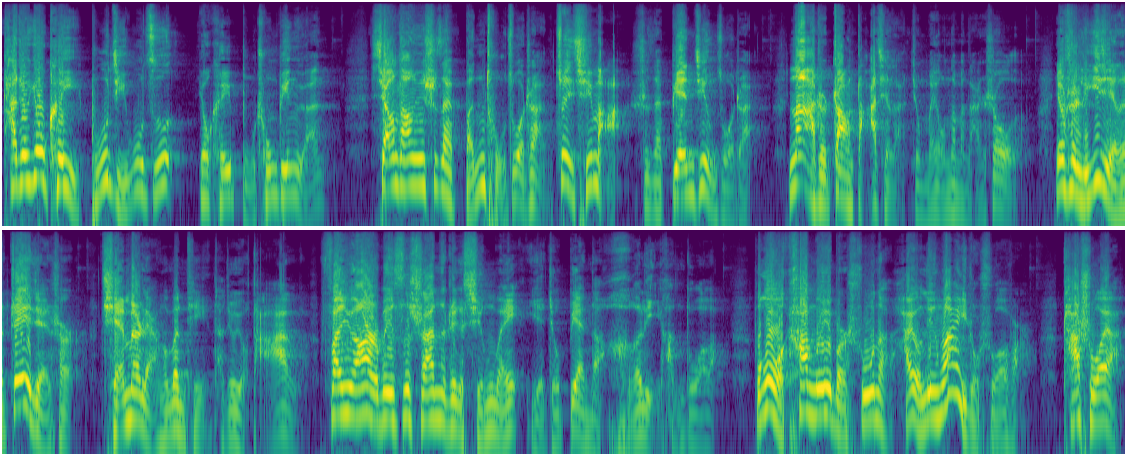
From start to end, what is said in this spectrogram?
他就又可以补给物资，又可以补充兵员，相当于是在本土作战，最起码是在边境作战。那这仗打起来就没有那么难受了。要是理解了这件事儿，前面两个问题他就有答案了。翻越阿尔卑斯山的这个行为也就变得合理很多了。不过我看过一本书呢，还有另外一种说法。他说呀，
